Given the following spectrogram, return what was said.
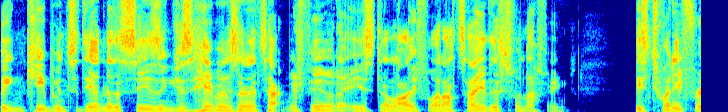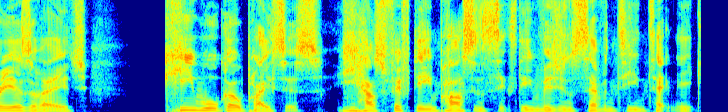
we can keep him to the end of the season because him as an attack midfielder is delightful. And I'll tell you this for nothing. He's 23 years of age. He will go places. He has 15 passing, 16 vision, 17 technique,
